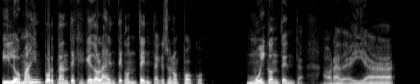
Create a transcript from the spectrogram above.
Y lo más importante es que quedó la gente contenta, que eso no es poco. Muy contenta. Ahora de ahí a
